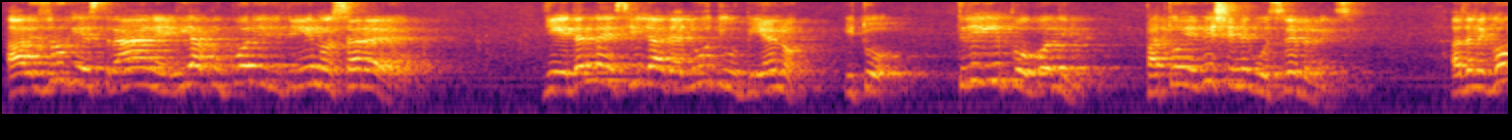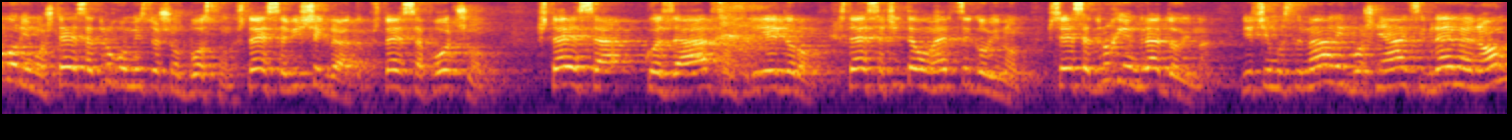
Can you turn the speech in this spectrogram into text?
Ali s druge strane, vi ako poredite jedno Sarajevo, gdje je 11.000 ljudi ubijeno, i to 3,5 godine, pa to je više nego u Srebrenici. A da ne govorimo šta je sa drugom istočnom Bosnom, šta je sa Višegradom, šta je sa Počom, šta je sa Kozarcom, Prijedorom, šta je sa čitavom Hercegovinom, šta je sa drugim gradovima, gdje će muslimani bošnjaci vremenom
